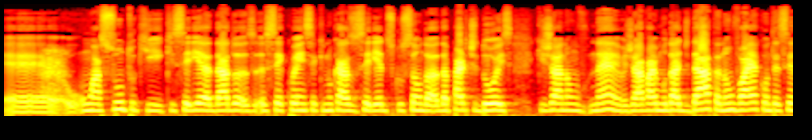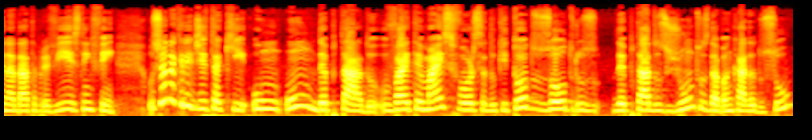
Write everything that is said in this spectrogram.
é, um assunto que, que seria dado sequência, que no caso seria a discussão da, da parte 2, que já não, né, já vai mudar de data, não vai acontecer na data prevista, enfim. O senhor acredita que um, um deputado vai ter mais força do que todos os outros deputados juntos da bancada do Sul?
